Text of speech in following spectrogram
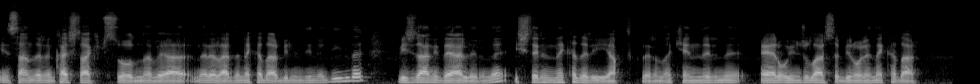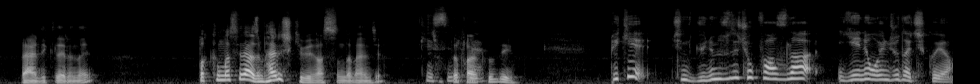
insanların kaç takipçisi olduğuna veya nerelerde ne kadar bilindiğine değil de vicdani değerlerine, işlerini ne kadar iyi yaptıklarına, kendilerini eğer oyuncularsa bir role ne kadar verdiklerine bakılması lazım. Her iş gibi aslında bence. Çok da Kesinlikle. farklı değil. Peki şimdi günümüzde çok fazla yeni oyuncu da çıkıyor.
